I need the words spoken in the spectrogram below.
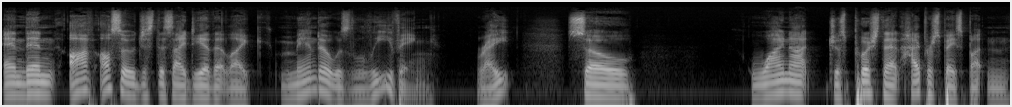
and then also just this idea that like Mando was leaving, right? So why not just push that hyperspace button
